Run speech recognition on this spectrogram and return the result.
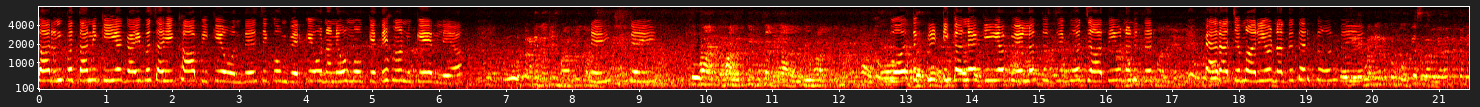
ਗੱਲ ਪਤਾ ਨਹੀਂ ਕੀ ਹੀ ਬਸ ਅਸੀਂ ਖਾ ਪੀ ਕੇ ਆਉਂਦੇ ਸੀ ਘੁੰਮ ਫਿਰ ਕੇ ਉਹਨਾਂ ਨੇ ਉਹ ਮੌਕੇ ਤੇ ਸਾਨੂੰ ਘੇਰ ਲਿਆ। ਉਹ ਨਹੀਂ ਨਹੀਂ। ਹਾਲਤ ਕੀ ਘਰ ਵਾਲੇ ਦੀ ਹਾਲਤ ਕੀ? ਬਹੁਤ ਕ੍ਰਿਟੀਕਲ ਹੈਗੀ ਆ ਪਹਿਲਾਂ ਤੁਸੀਂ ਬਹੁਤ ਜ਼ਿਆਦਾ ਉਹਨਾਂ ਨੂੰ ਦਰ ਪੈਰਾਂ 'ਚ ਮਾਰੀ ਉਹਨਾਂ ਦੇ ਦਰਦ ਹੁੰਦੇ ਜਿਹੜੇ ਬੰਦੇ ਨੂੰ ਕੋਈ ਹੋਰ ਕੇ ਅਸਲਾ ਵਗੈਰਾ ਨਿਕਲੀ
